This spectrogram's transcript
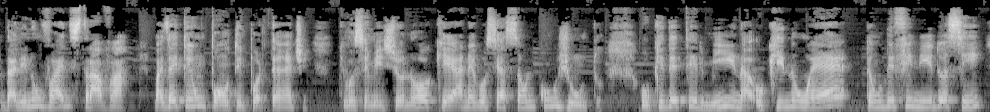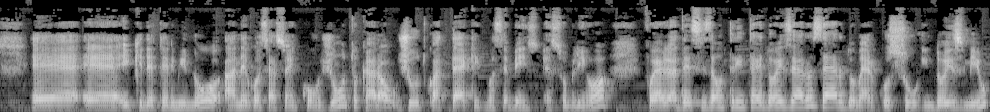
dali não vai destravar. Mas aí tem um ponto importante que você mencionou, que é a negociação em conjunto. O que determina, o que não é tão definido assim, é, é, e que determinou a negociação em conjunto, Carol, junto com a TEC, que você bem é, sublinhou, foi a decisão 3200 do Mercosul, em 2000,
